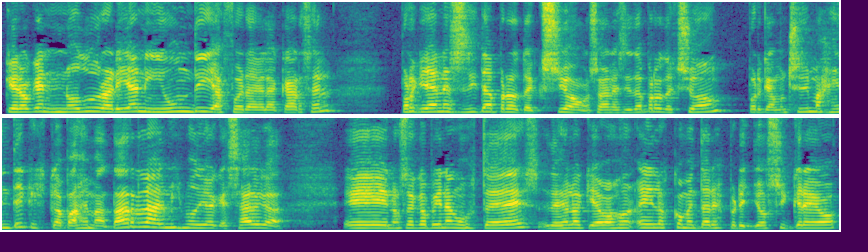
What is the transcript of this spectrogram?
Creo que no duraría ni un día fuera de la cárcel. Porque ella necesita protección, o sea, necesita protección porque hay muchísima gente que es capaz de matarla el mismo día que salga. Eh, no sé qué opinan ustedes, déjenlo aquí abajo en los comentarios, pero yo sí creo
